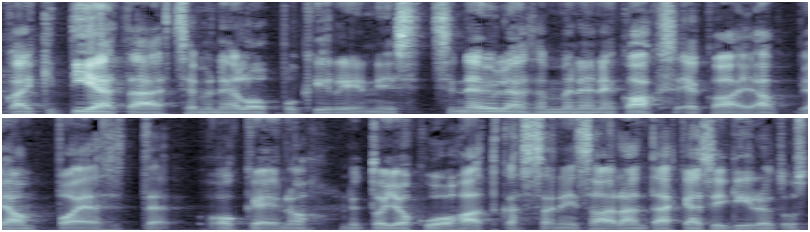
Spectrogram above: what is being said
kaikki tietää, että se menee loppukiriin, niin sitten sinne yleensä menee ne kaksi ekaa ja jamppaa ja sitten okei, okay, no nyt on joku on hatkassa, niin saadaan tämä käsikirjoitus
